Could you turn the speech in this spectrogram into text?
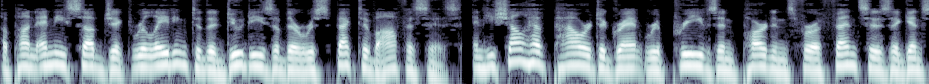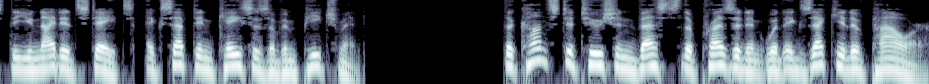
upon any subject relating to the duties of their respective offices, and he shall have power to grant reprieves and pardons for offenses against the United States, except in cases of impeachment. The Constitution vests the President with executive power.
